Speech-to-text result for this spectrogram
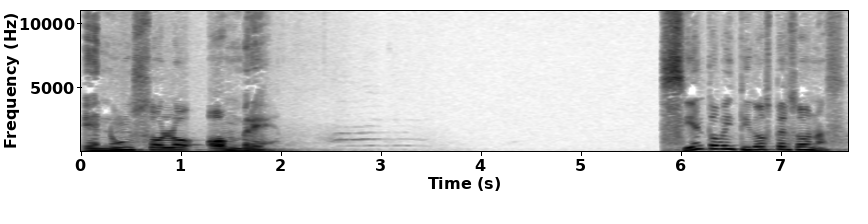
en un solo hombre. 122 personas.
